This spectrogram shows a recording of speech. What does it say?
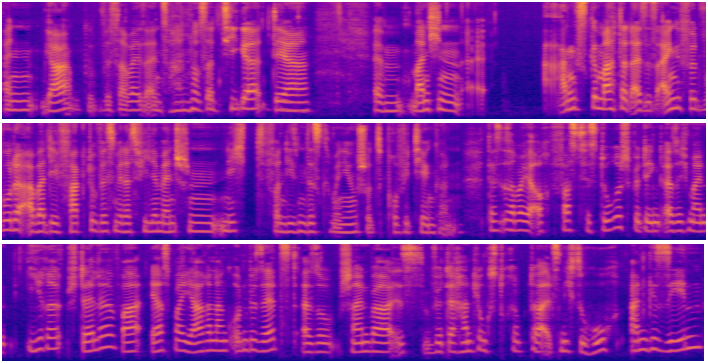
ein, ja, gewisserweise ein zahnloser Tiger, der ähm, manchen Angst gemacht hat, als es eingeführt wurde. Aber de facto wissen wir, dass viele Menschen nicht von diesem Diskriminierungsschutz profitieren können. Das ist aber ja auch fast historisch bedingt. Also ich meine, Ihre Stelle war erstmal jahrelang unbesetzt. Also scheinbar ist, wird der Handlungsdruck da als nicht so hoch angesehen.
